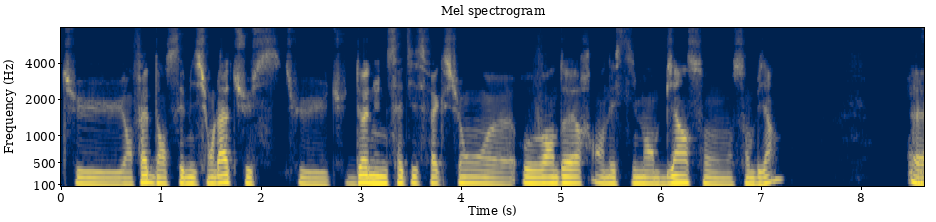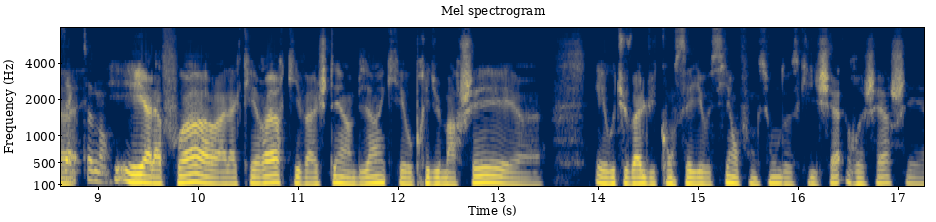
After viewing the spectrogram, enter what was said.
tu, en fait, dans ces missions-là, tu, tu, tu, donnes une satisfaction euh, au vendeur en estimant bien son, son bien. Euh, Exactement. et à la fois à l'acquéreur qui va acheter un bien qui est au prix du marché et, euh, et où tu vas lui conseiller aussi en fonction de ce qu'il recherche. Et,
